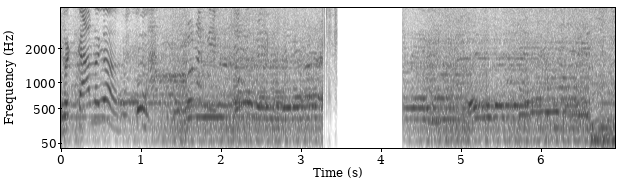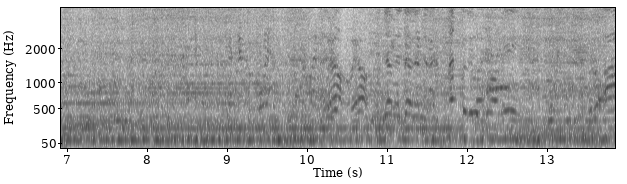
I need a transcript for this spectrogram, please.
Rekam lagi. hujan hujan ini berdoa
